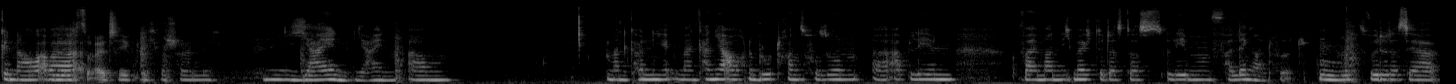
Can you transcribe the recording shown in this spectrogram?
Genau, aber. Nicht so alltäglich wahrscheinlich. Jein, jein. Ähm, man, kann, man kann ja auch eine Bluttransfusion äh, ablehnen, weil man nicht möchte, dass das Leben verlängert wird. Mhm. Das würde das ja,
